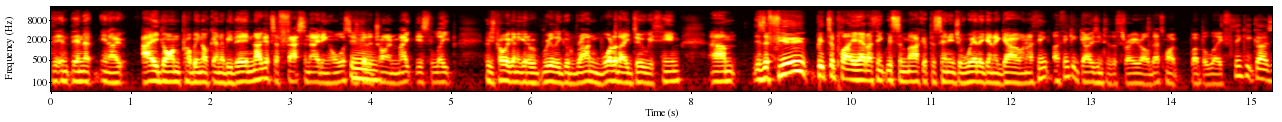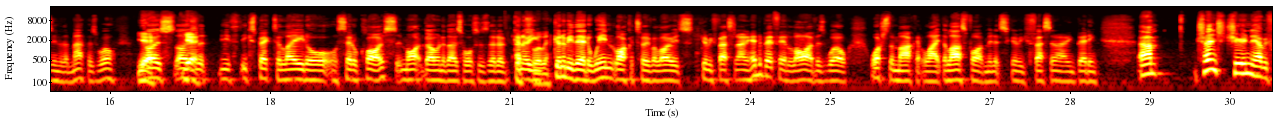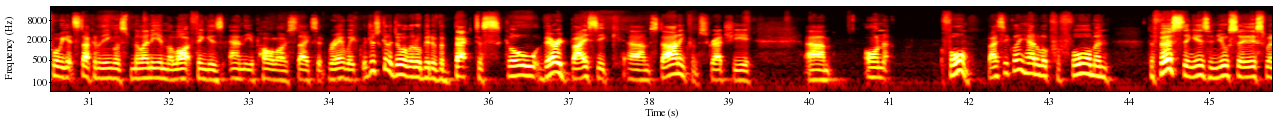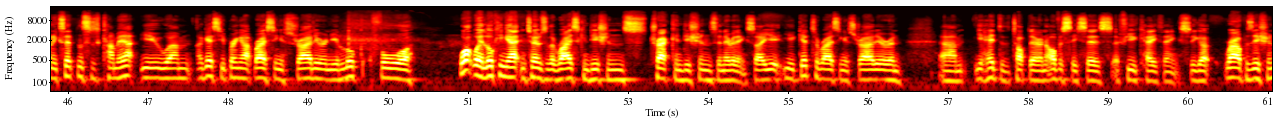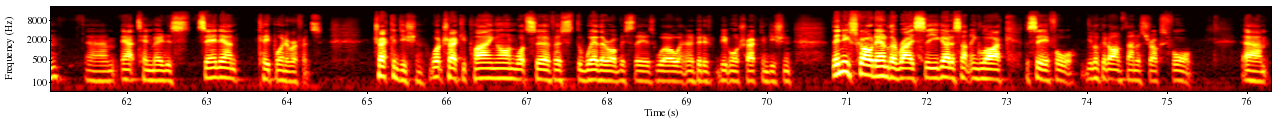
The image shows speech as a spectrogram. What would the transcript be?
Then, then you know, Aegon probably not going to be there. Nugget's a fascinating horse who's Mm. going to try and make this leap. Who's probably going to get a really good run? What do they do with him? Um, there's a few bit to play out, I think, with some market percentage of where they're going to go, and I think I think it goes into the three-year-old. That's my, my belief. I think it goes into the map as well. Yeah, Those, those yeah. that you expect to lead or, or settle close, it might go into those horses that are going to be going to be there to win, like a Tuvalu. It's going to be fascinating. Head to Betfair live as well. Watch the market late. The last five minutes is going to be fascinating betting. Um, change tune now before we get stuck into the Inglis Millennium, the Light Fingers, and the Apollo Stakes at Randwick. We're just going to do a little bit of a back to school, very basic, um, starting from scratch here um, on form, basically, how to look for form. And the first thing is, and you'll see this when acceptances come out, you, um, I guess, you bring up Racing Australia and you look for what we're looking at in terms of the race conditions, track conditions, and everything. So you, you get to Racing Australia and um, you head to the top there, and obviously says a few key things. So you got rail position, um, out 10 metres, Sandown, key point of reference track condition, what track you're playing on, what surface, the weather obviously as well, and a bit of bit more track condition. Then you scroll down to the race, so you go to something like the C.F. Orr. You look at I'm Thunderstruck's form. Um,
